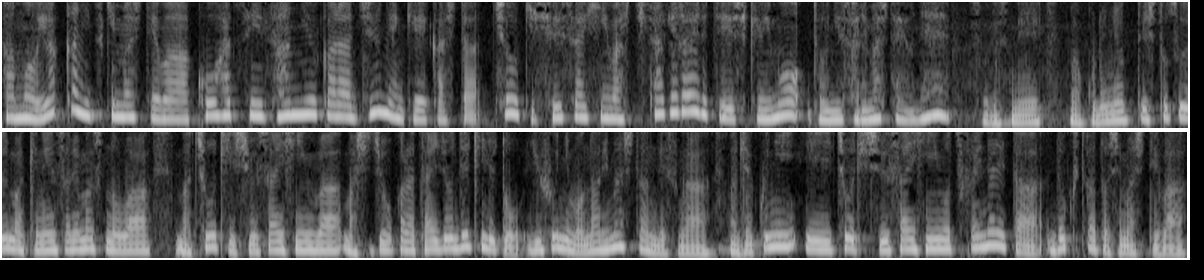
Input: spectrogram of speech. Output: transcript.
あもう薬価につきましては、後発品参入から10年経過した長期収載品は引き下げられるという仕組みも導入されましたよね。そうですね。まあ、これによって一つ、まあ、懸念されますのは、まあ、長期収載品は、まあ、市場から退場できるというふうにもなりましたんですが、まあ、逆に、えー、長期収載品を使い慣れたドクターとしましては、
